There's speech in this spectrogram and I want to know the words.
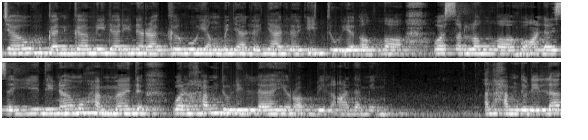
jauhkan kami dari neraka-Mu yang menyala-nyala itu ya Allah. Wa sallallahu ala sayyidina Muhammad. Walhamdulillahi rabbil alamin Alhamdulillah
